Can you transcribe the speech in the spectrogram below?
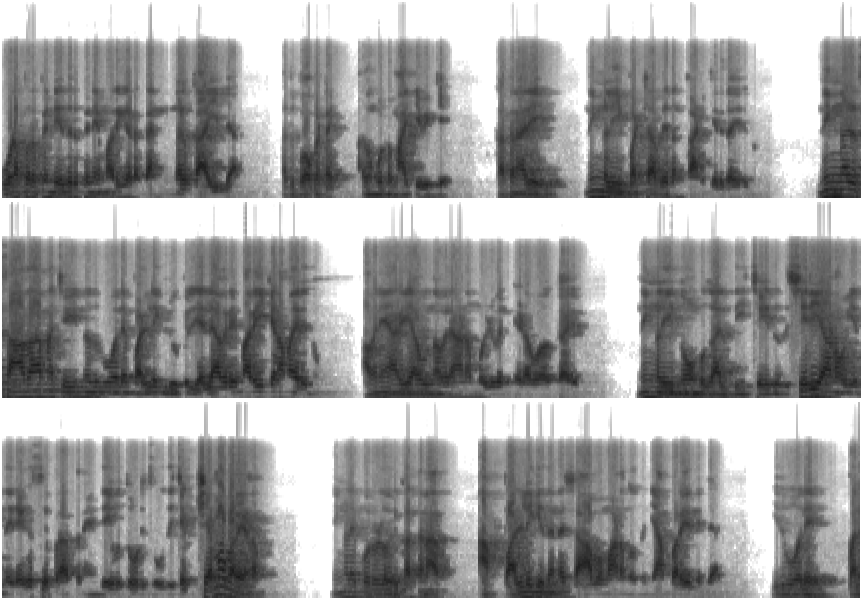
കൂടപ്പിറപ്പിന്റെ എതിർപ്പിനെ മറികടക്കാൻ നിങ്ങൾക്കായില്ല. അത് പോകട്ടെ അതങ്ങോട്ട് മാറ്റിവെക്കേ കത്തനാരെ നിങ്ങൾ ഈ പക്ഷാഭേദം കാണിക്കരുതായിരുന്നു. നിങ്ങൾ സാധാരണ ചെയ്യുന്നത് പോലെ പള്ളി ഗ്രൂപ്പിൽ എല്ലാവരെയും അറിയിക്കണമായിരുന്നു. അവനെ അറിയാവുന്നവരാണ് മുഴുവൻ ഇടവകക്കാരും. നിങ്ങൾ ഈ നോമ്പുകാലത്ത് ഈ ചെയ്തത് ശരിയാണോ എന്ന് രഹസ്യ പ്രാർത്ഥനയും ദൈവത്തോട് ചോദിച്ച് ക്ഷമ പറയണം. നിങ്ങളെപ്പോലുള്ള ഒരു കത്തനാർ ആ പള്ളിക്ക് തന്നെ ശാപമാണെന്നൊന്നും ഞാൻ പറയുന്നില്ല. ഇതുപോലെ പല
